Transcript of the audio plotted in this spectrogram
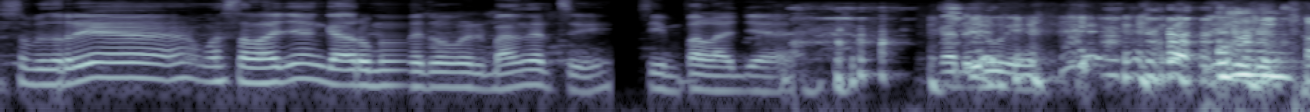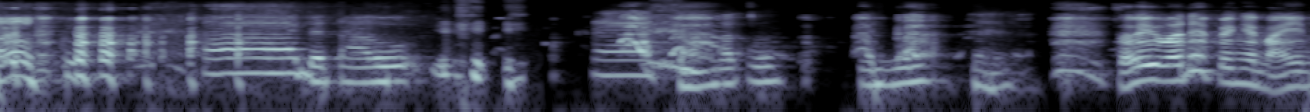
sebenarnya masalahnya nggak rumit-rumit banget sih, simpel aja. Gak ada duit. Tahu. Ah, udah tahu. Ah, lu. Tapi mana pengen main?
